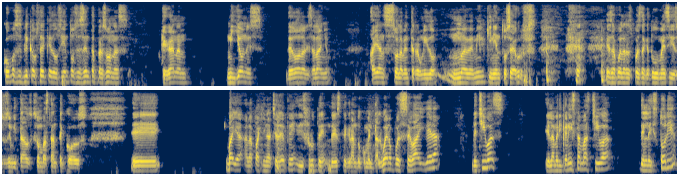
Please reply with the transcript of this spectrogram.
¿cómo se explica usted que 260 personas que ganan millones de dólares al año hayan solamente reunido 9.500 euros? Esa fue la respuesta que tuvo Messi y sus invitados, que son bastante codos. Eh, vaya a la página HDF y disfrute de este gran documental. Bueno, pues se va Higuera de Chivas, el americanista más chiva de la historia,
